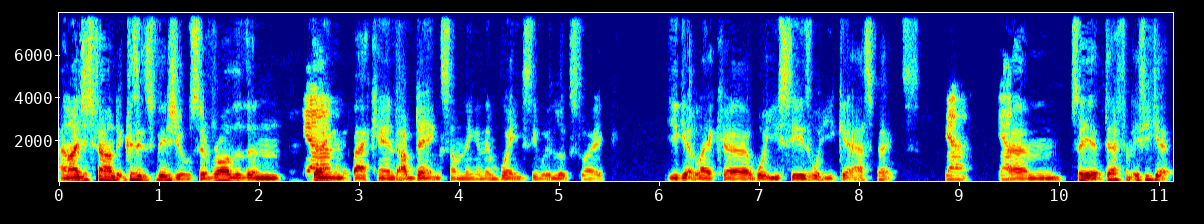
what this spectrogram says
And I just found it because it's visual. So rather than yeah. going in the back end, updating something and then waiting to see what it looks like, you get like uh, what you see is what you get aspects. Yeah, yeah. Um, so yeah, definitely. If you get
